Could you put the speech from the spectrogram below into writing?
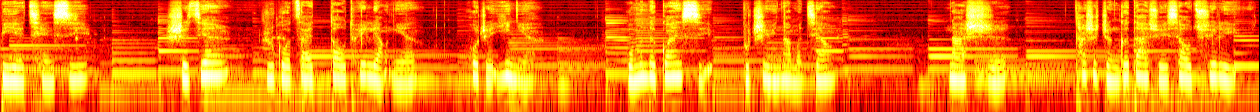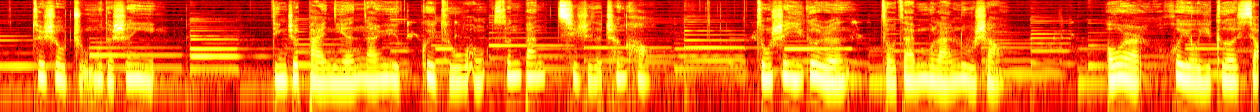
毕业前夕，时间如果再倒推两年或者一年，我们的关系不至于那么僵。那时，他是整个大学校区里最受瞩目的身影，顶着百年难遇贵族王孙般气质的称号。总是一个人走在木兰路上，偶尔会有一个小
